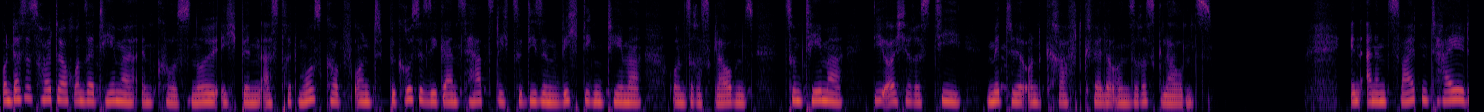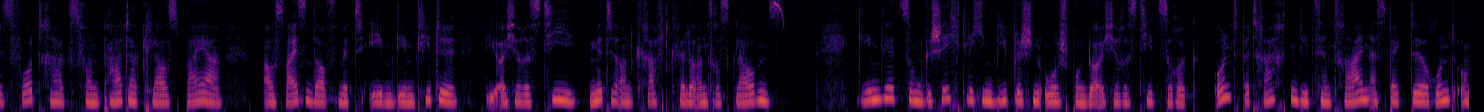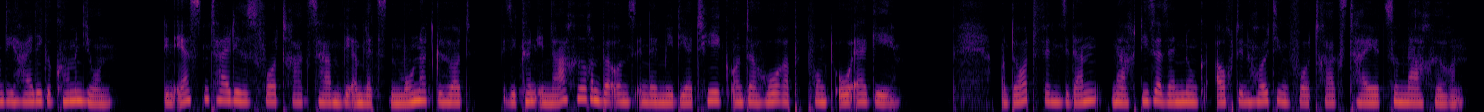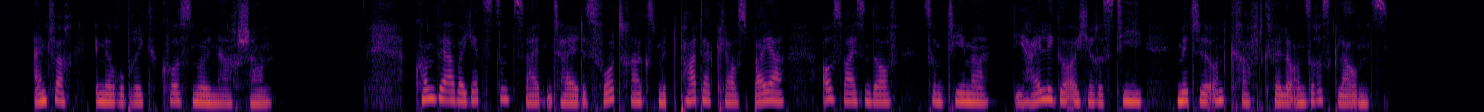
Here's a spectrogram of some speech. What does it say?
Und das ist heute auch unser Thema im Kurs Null. Ich bin Astrid Mooskopf und begrüße Sie ganz herzlich zu diesem wichtigen Thema unseres Glaubens, zum Thema die Eucharistie, Mitte und Kraftquelle unseres Glaubens. In einem zweiten Teil des Vortrags von Pater Klaus Bayer aus Weißendorf mit eben dem Titel Die Eucharistie, Mitte und Kraftquelle unseres Glaubens gehen wir zum geschichtlichen biblischen Ursprung der Eucharistie zurück und betrachten die zentralen Aspekte rund um die heilige Kommunion. Den ersten Teil dieses Vortrags haben wir im letzten Monat gehört. Sie können ihn nachhören bei uns in der Mediathek unter horab.org. Und dort finden Sie dann nach dieser Sendung auch den heutigen Vortragsteil zum Nachhören. Einfach in der Rubrik Kurs Null nachschauen. Kommen wir aber jetzt zum zweiten Teil des Vortrags mit Pater Klaus Bayer aus Weißendorf zum Thema die heilige Eucharistie, Mitte und Kraftquelle unseres Glaubens.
